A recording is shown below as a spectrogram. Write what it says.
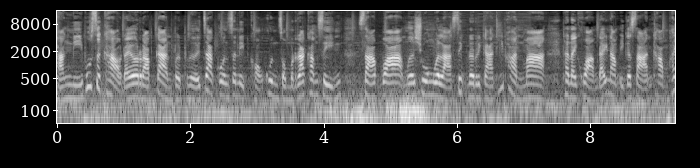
ทั้งนี้ผู้สื่อข่าวได้รับการเปิดเผยจากคนสนิทของคุณสมรักคำสิงทราบว่าเมื่อช่วงเวลา 10นาฬิกาที่ผ่านมา ทนายความได้นำเอกสารคำให้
